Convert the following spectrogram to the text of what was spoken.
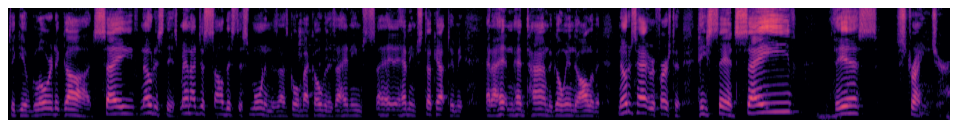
to give glory to God. Save. Notice this. Man, I just saw this this morning as I was going back over this. I hadn't even, it hadn't even stuck out to me, and I hadn't had time to go into all of it. Notice how it refers to him. He said, Save this stranger.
